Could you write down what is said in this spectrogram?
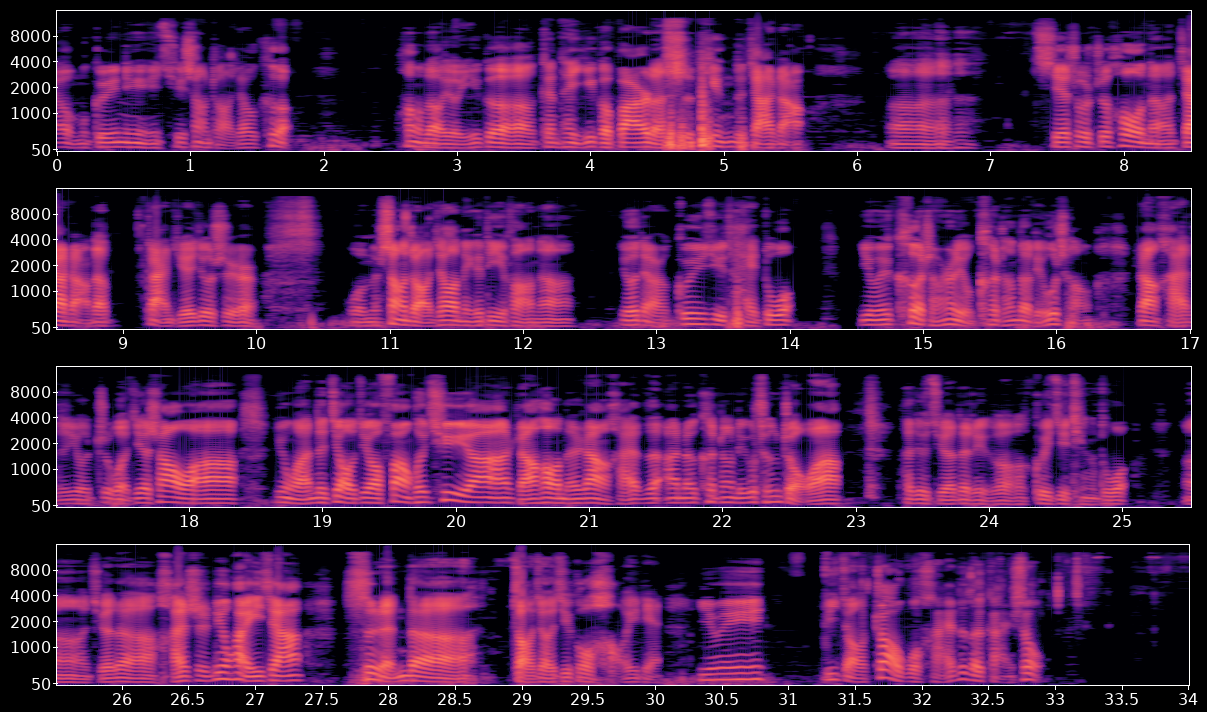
带我们闺女去上早教课，碰到有一个跟她一个班的试听的家长，呃，结束之后呢，家长的感觉就是我们上早教那个地方呢，有点规矩太多，因为课程上有课程的流程，让孩子有自我介绍啊，用完的教具要放回去呀，然后呢，让孩子按照课程流程走啊，他就觉得这个规矩挺多，嗯，觉得还是另外一家私人的。早教机构好一点，因为比较照顾孩子的感受。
